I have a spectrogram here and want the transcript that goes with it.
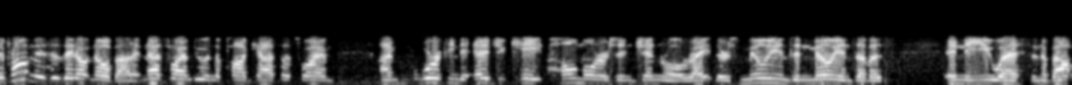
the problem is, is they don't know about it, and that's why I'm doing the podcast. That's why I'm I'm working to educate homeowners in general. Right? There's millions and millions of us in the U.S. and about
